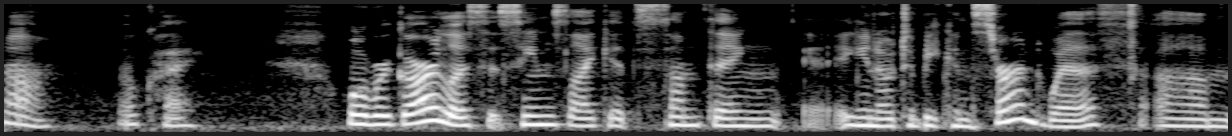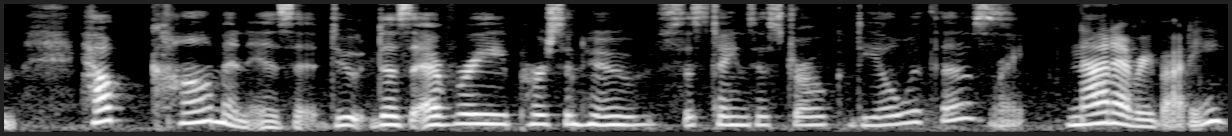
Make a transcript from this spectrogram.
Ah, okay. Well, regardless, it seems like it's something you know to be concerned with. Um, how common is it? Do, does every person who sustains a stroke deal with this? Right. Not everybody,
